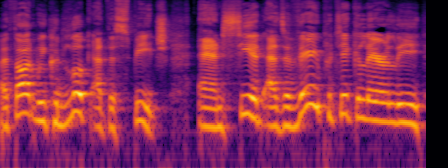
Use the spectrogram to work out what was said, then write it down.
I thought we could look at the speech and see it as a very particularly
